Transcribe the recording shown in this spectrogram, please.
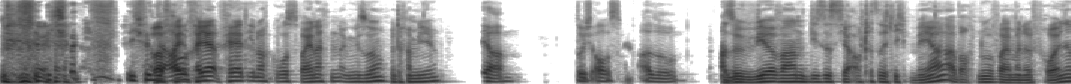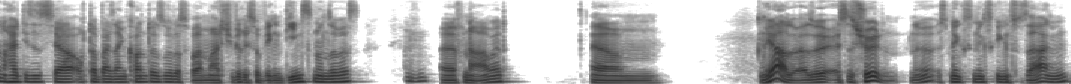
ich, ich finde Aber auch. feiert, feiert ihr noch groß Weihnachten irgendwie so mit der Familie? Ja, durchaus. Also, Also wir waren dieses Jahr auch tatsächlich mehr, aber auch nur, weil meine Freundin halt dieses Jahr auch dabei sein konnte. So, das war immer halt schwierig, so wegen Diensten und sowas mhm. äh, von der Arbeit. Ähm, ja, also, also es ist schön, ne? Ist nichts gegen zu sagen.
